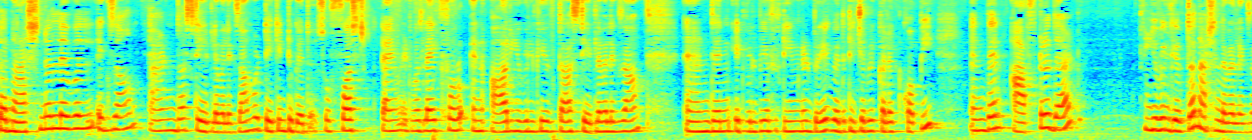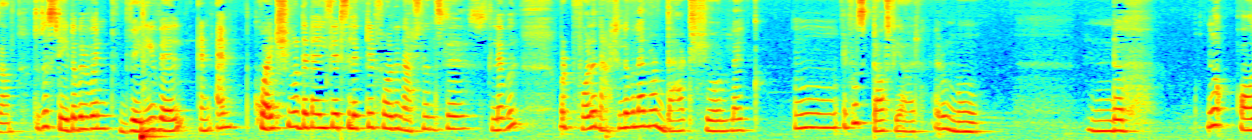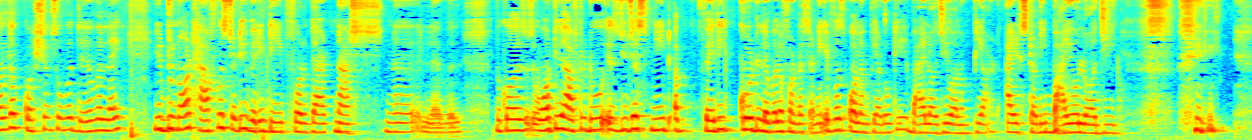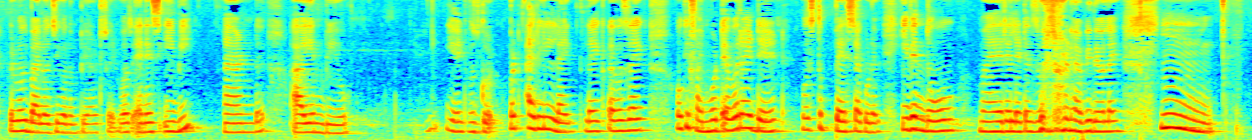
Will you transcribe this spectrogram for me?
the national level exam and the state level exam were taken together so first time it was like for an hour you will give the state level exam and then it will be a 15 minute break where the teacher will collect copy and then after that you will give the national level exam so the state level went very well and i'm quite sure that i'll get selected for the national level but for the national level i'm not that sure. Like mm, it was tough yeah i don't know. And uh, you know all the questions over there were like you do not have to study very deep for that national level. Because what you have to do is you just need a very good level of understanding. It was olympiad okay? Biology olympiad. I study biology. It was biology olympiad. So it was nseb and inbo yeah it was good. But i really liked like i was like okay fine whatever i did was the best i could have. Even though my relatives were not happy they were like hmm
